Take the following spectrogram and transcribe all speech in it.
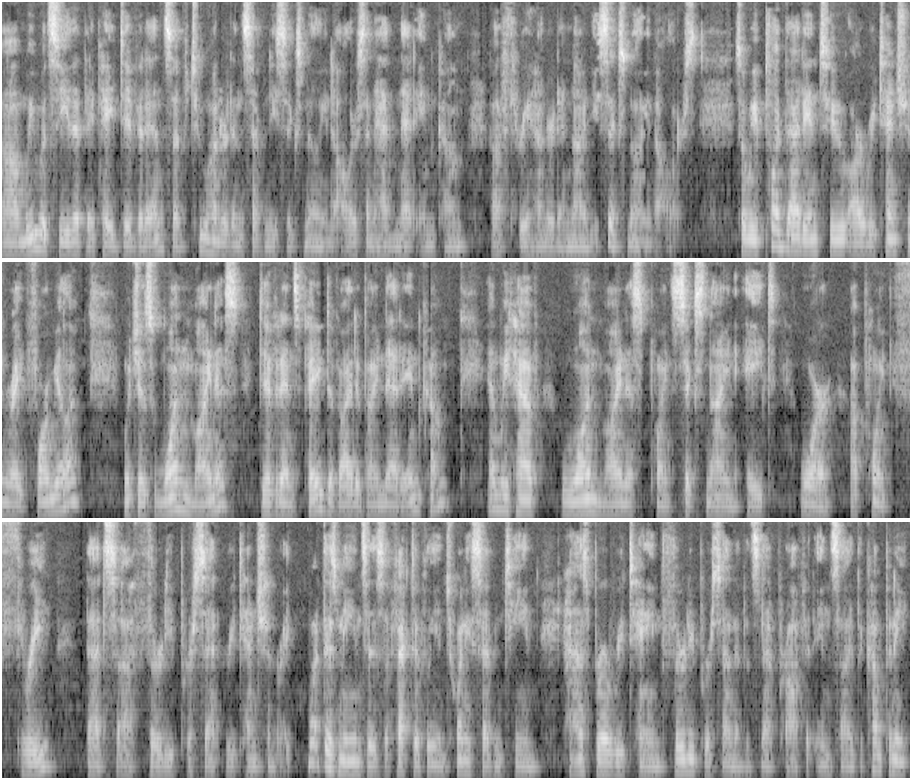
um, we would see that they paid dividends of $276 million and had net income of $396 million. So we plug that into our retention rate formula, which is 1 minus dividends paid divided by net income, and we'd have 1 minus 0.698 or a 0.3 that's a 30% retention rate. What this means is effectively in 2017, Hasbro retained 30% of its net profit inside the company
